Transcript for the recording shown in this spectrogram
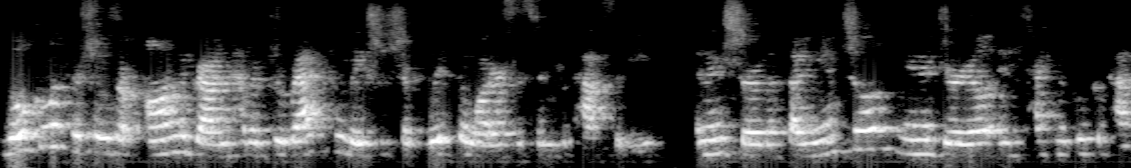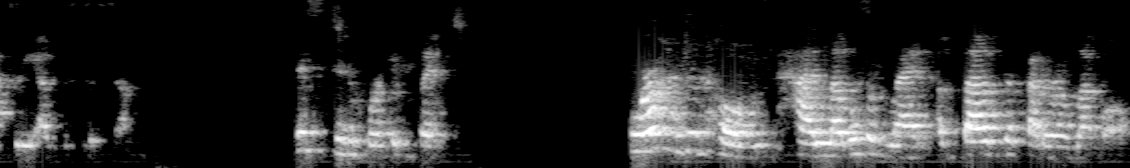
Local officials are on the ground and have a direct relationship with the water system capacity and ensure the financial, managerial, and technical capacity of the system. This didn't work in Flint. 400 homes had levels of lead above the federal level.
